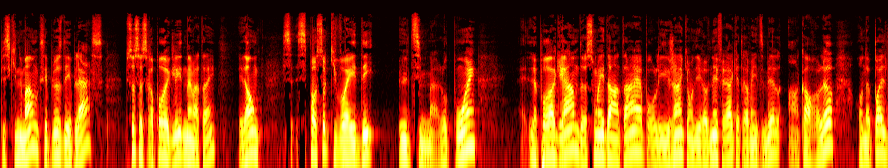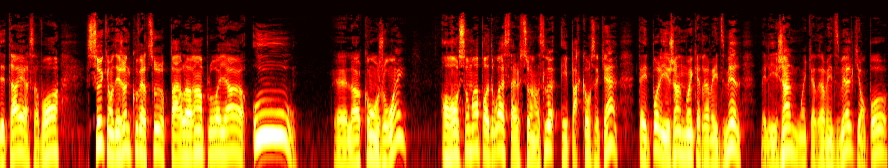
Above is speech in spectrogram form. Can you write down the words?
Puis ce qui nous manque, c'est plus des places. Puis ça, ce ne sera pas réglé demain matin. Et donc, c'est pas ça qui va aider ultimement. L'autre point, le programme de soins dentaires pour les gens qui ont des revenus inférieurs à 90 000, encore là, on n'a pas le détail à savoir ceux qui ont déjà une couverture par leur employeur ou euh, leur conjoint auront sûrement pas droit à cette assurance-là et par conséquent, peut-être pas les gens de moins 90 000, mais les gens de moins 90 000 qui n'ont pas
